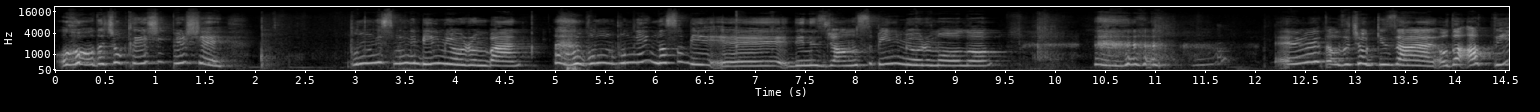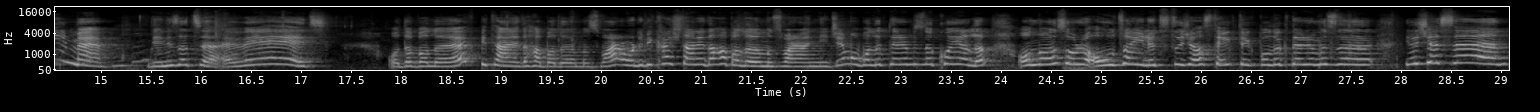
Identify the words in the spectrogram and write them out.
O, o da çok değişik bir şey. İsmini bilmiyorum ben. bunun, bu ne, nasıl bir e, deniz canlısı bilmiyorum oğlum. evet o da çok güzel. O da at değil mi? Deniz atı. Evet. O da balık. Bir tane daha balığımız var. Orada birkaç tane daha balığımız var anneciğim. O balıklarımızı da koyalım. Ondan sonra olta ile tutacağız tek tek balıklarımızı. Yaşasın.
